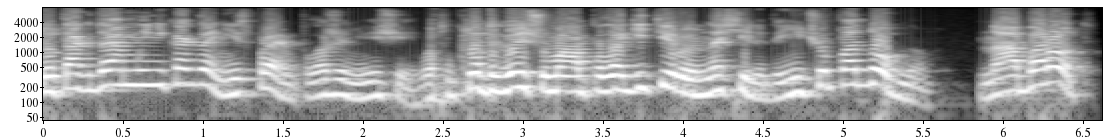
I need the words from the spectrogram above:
то тогда мы никогда не исправим положение вещей. Вот кто-то говорит, что мы апологетируем насилие. Да ничего подобного. Наоборот.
